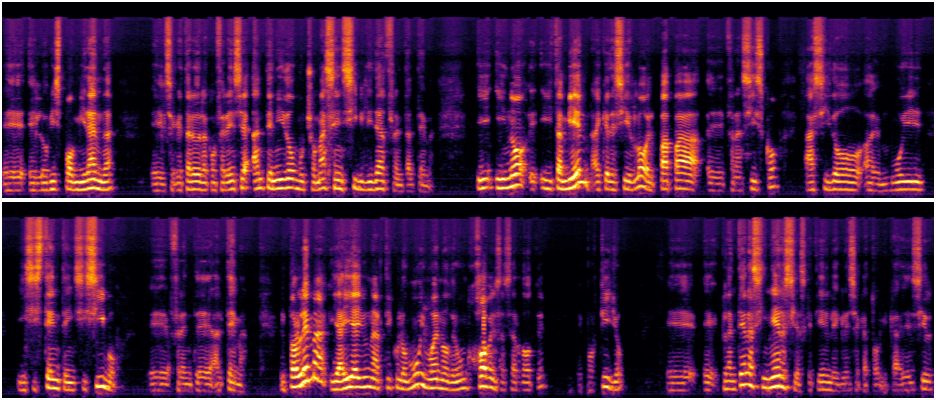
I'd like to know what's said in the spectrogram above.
eh, el obispo Miranda, el secretario de la conferencia, han tenido mucho más sensibilidad frente al tema. Y, no, y también, hay que decirlo, el Papa eh, Francisco ha sido eh, muy insistente, incisivo frente al tema. El problema, y ahí hay un artículo muy bueno de un joven sacerdote, Portillo, plantea las inercias que tiene la Iglesia Católica, es decir,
